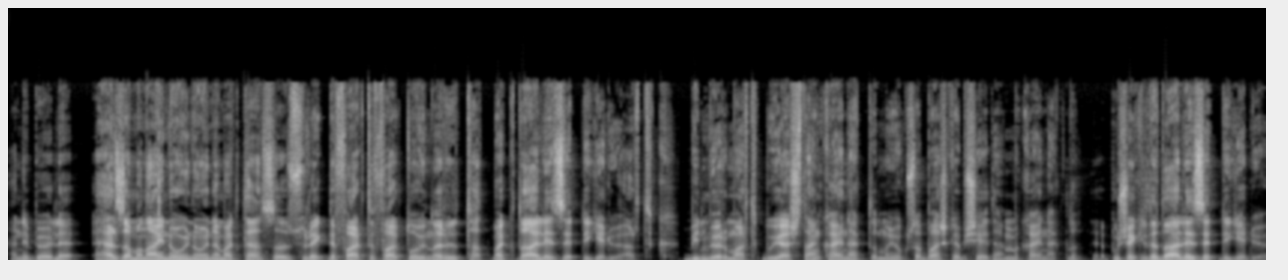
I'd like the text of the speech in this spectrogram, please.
Hani böyle her zaman aynı oyunu oynamaktansa sürekli farklı farklı oyunları tatmak daha lezzetli geliyor artık. Bilmiyorum artık bu yaştan kaynaklı mı yoksa başka bir şeyden mi kaynaklı. Bu şekilde daha lezzetli geliyor.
